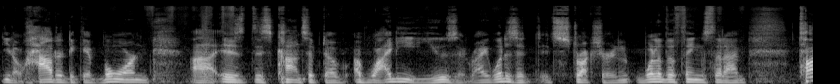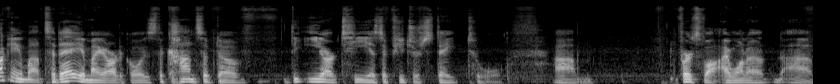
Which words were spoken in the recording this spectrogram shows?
you know, how did it get born, uh, is this concept of, of why do you use it, right? What is it, its structure? And one of the things that I'm talking about today in my article is the concept of the ERT as a future state tool. Um, first of all, I want to uh,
